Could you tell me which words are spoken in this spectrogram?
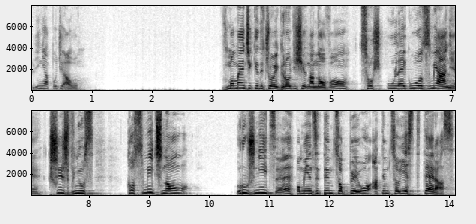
Linia podziału. W momencie, kiedy człowiek rodzi się na nowo, coś uległo zmianie. Krzyż wniósł kosmiczną różnicę pomiędzy tym, co było, a tym, co jest teraz.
